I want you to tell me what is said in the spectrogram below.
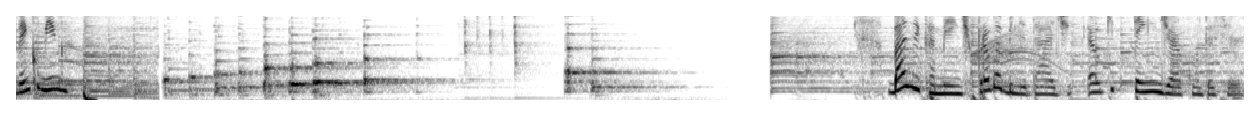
Vem comigo! Basicamente, probabilidade é o que tende a acontecer,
